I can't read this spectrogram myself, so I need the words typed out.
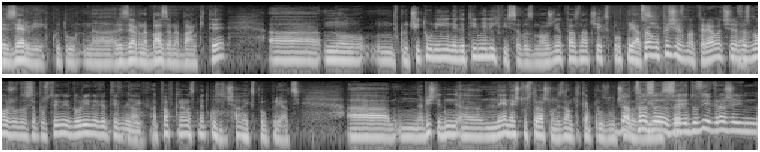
резерви, които на резервна база на банките. А, но включително и негативни лихви са възможни, а това значи експроприация. Това го пише в материала, че е да. е възможно да се постигне дори негативни да. лихви. А това в крайна сметка означава експроприация. А, вижте, не е нещо страшно, не знам така прозвуча. Да, това за, за редовия гражданин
